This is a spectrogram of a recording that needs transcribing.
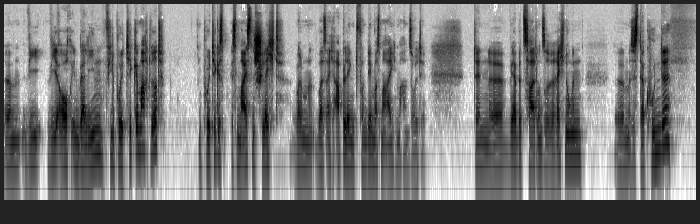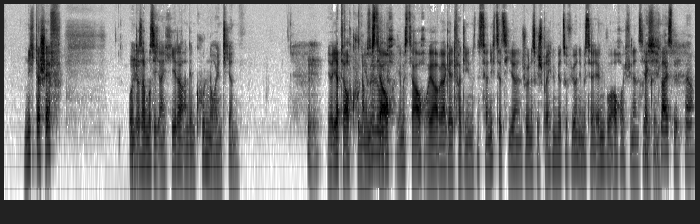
ähm, wie, wie auch in Berlin viel Politik gemacht wird. Und Politik ist, ist meistens schlecht, weil, man, weil es eigentlich ablenkt von dem, was man eigentlich machen sollte. Denn äh, wer bezahlt unsere Rechnungen? Ähm, es ist der Kunde, nicht der Chef. Und mhm. deshalb muss sich eigentlich jeder an dem Kunden orientieren. Mhm. Ja, ihr habt ja auch Kunden. Ihr müsst ja auch, ihr müsst ja auch euer, euer Geld verdienen. Es ist ja nichts, jetzt hier ein schönes Gespräch mit mir zu führen. Ihr müsst ja irgendwo auch euch finanzieren. Richtig können. leisten, ja.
